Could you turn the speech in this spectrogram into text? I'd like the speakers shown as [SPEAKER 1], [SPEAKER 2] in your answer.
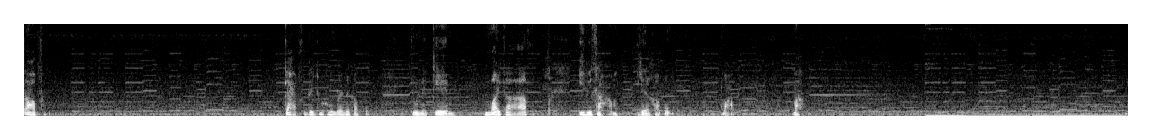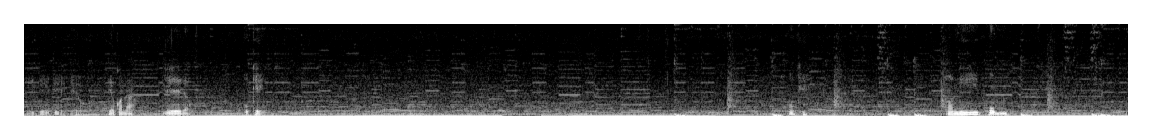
[SPEAKER 1] กราบกราบสวัสดีทุกคนด้วยนะครับผมอยู่ในเกม Minecraft EP สามอีกแล้วครับผมว้าวมาเดี๋ยวเดี๋ยวเดี๋ยวเดี๋ยวก่อนนะเดี๋ยวเดี๋ยวโอเคโอเค ตอนนี้ผม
